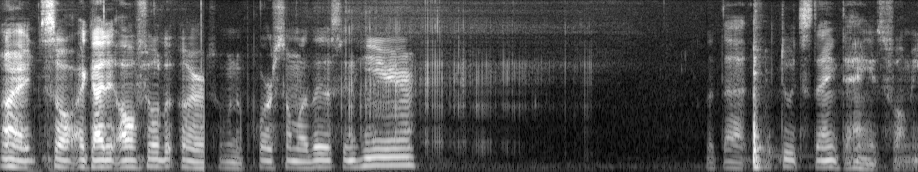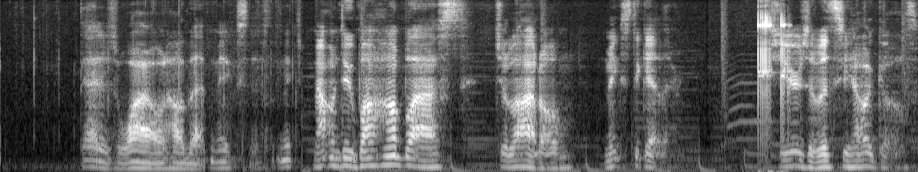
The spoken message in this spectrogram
Alright, so I got it all filled, or so I'm gonna pour some of this in here. Let that do its thing. Dang, it's foamy. That is wild how that mixes. Mix Mountain Dew Baja Blast Gelato mixed together. Cheers and let's see how it goes.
